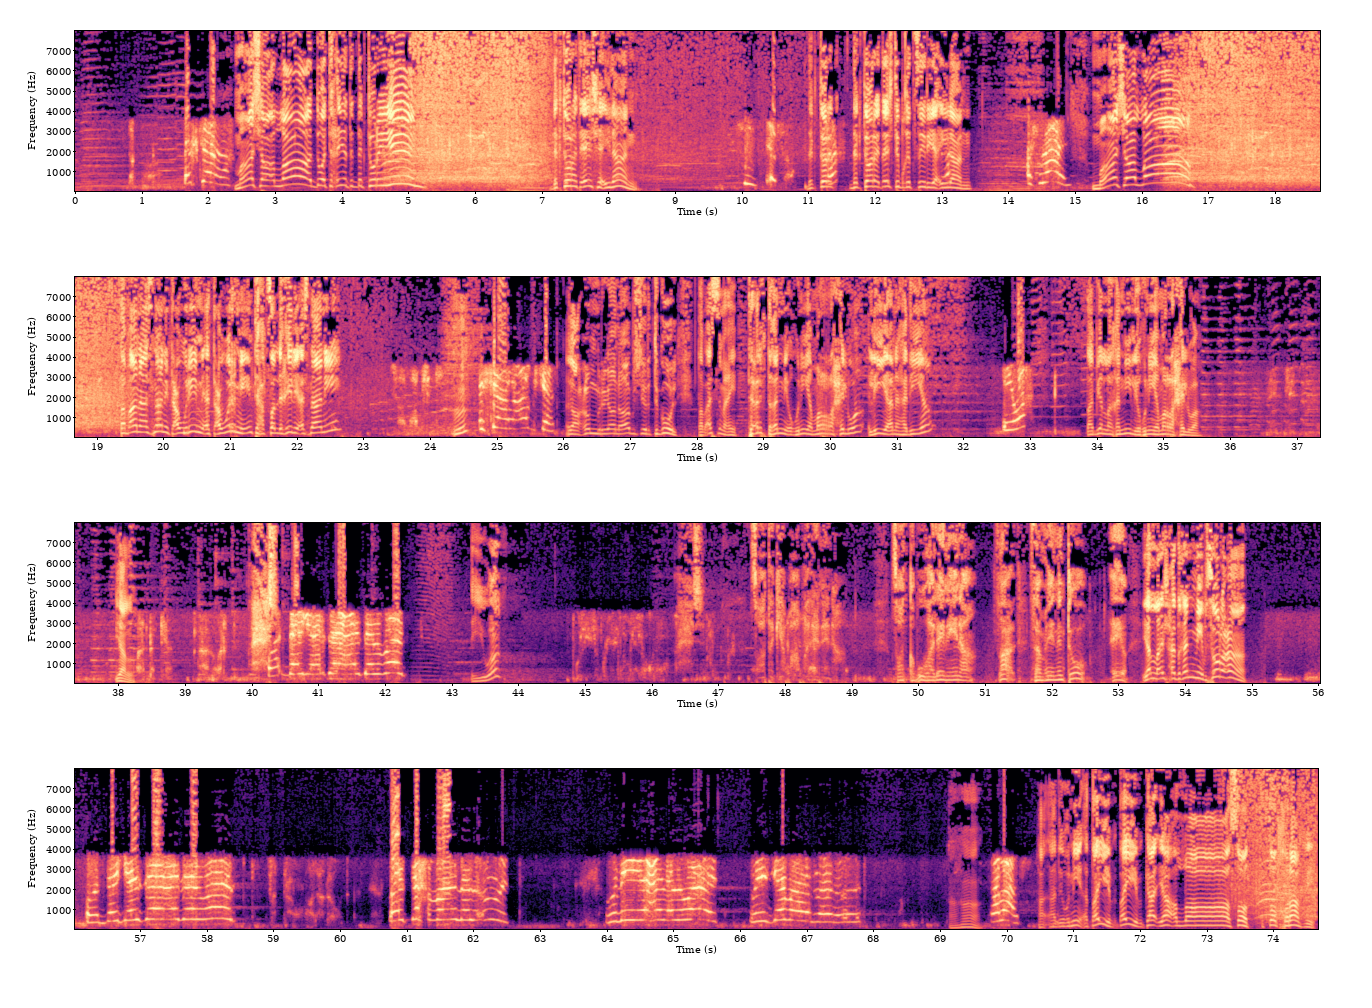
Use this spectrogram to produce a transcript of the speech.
دكتورة. ما شاء الله. ادوا تحية الدكتوريين دكتورة إيش يا إيلان؟ دكتورة دكتورة إيش تبغي تصيري يا إيلان؟ أسنان. ما شاء الله! طب أنا أسناني تعوريني تعورني. أنت حتصلحي لي أسناني؟ إن شاء الله أبشر؟ يا عمري أنا أبشر تقول. طب اسمعي تعرف تغني أغنية مرة حلوة؟ لي أنا هدية؟ أيوة. طيب يلا غني لي أغنية مرة حلوة. يلا. ودك يا الورد أيوه. صوتك يا بابا لين هنا. صوت أبوها لين هنا. صح سامعين انتو؟ أيوه. يلا إيش حتغني بسرعة؟ ودك يا ساعة الورد فتح معنا العود ونية على الورد والجمال الورد أها. خلاص. هذه أغنية. طيب طيب. يا الله صوت الصوت خرافي.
